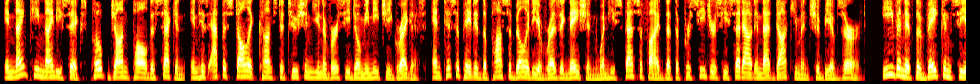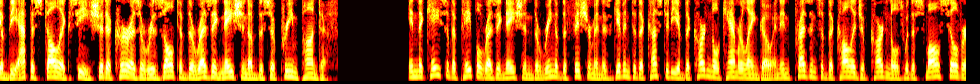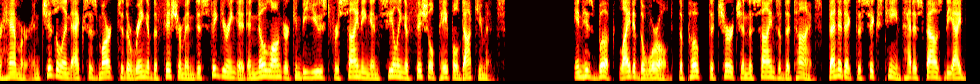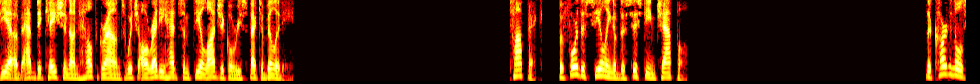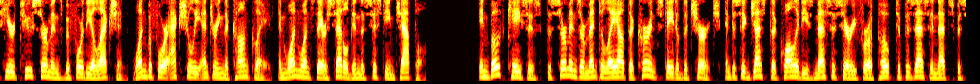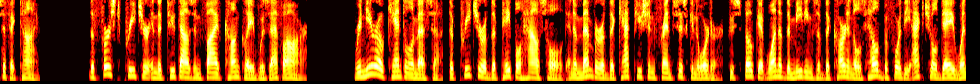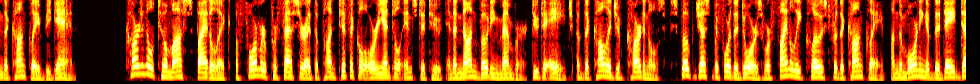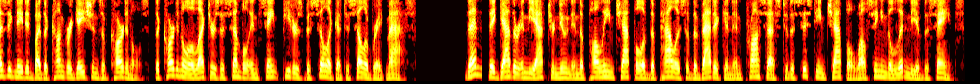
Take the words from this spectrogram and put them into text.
In 1996 Pope John Paul II, in his Apostolic Constitution Universi Dominici Gregis, anticipated the possibility of resignation when he specified that the procedures he set out in that document should be observed, even if the vacancy of the Apostolic See should occur as a result of the resignation of the Supreme Pontiff. In the case of a papal resignation the ring of the fisherman is given to the custody of the Cardinal Camerlengo and in presence of the College of Cardinals with a small silver hammer and chisel and X is marked to the ring of the fisherman disfiguring it and no longer can be used for signing and sealing official papal documents. In his book, Light of the World, the Pope, the Church and the Signs of the Times, Benedict XVI had espoused the idea of abdication on health grounds which already had some theological respectability. Topic. Before the sealing of the Sistine Chapel The cardinals hear two sermons before the election, one before actually entering the conclave, and one once they are settled in the Sistine Chapel. In both cases, the sermons are meant to lay out the current state of the Church, and to suggest the qualities necessary for a pope to possess in that specific time. The first preacher in the 2005 conclave was Fr. Raniero Cantalamessa, the preacher of the papal household and a member of the Capuchin Franciscan order, who spoke at one of the meetings of the cardinals held before the actual day when the conclave began. Cardinal Tomás Špidlík, a former professor at the Pontifical Oriental Institute and a non-voting member due to age of the College of Cardinals, spoke just before the doors were finally closed for the conclave. On the morning of the day designated by the congregations of cardinals, the cardinal electors assemble in St. Peter's Basilica to celebrate Mass. Then, they gather in the afternoon in the Pauline Chapel of the Palace of the Vatican and process to the Sistine Chapel while singing the Litany of the Saints.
